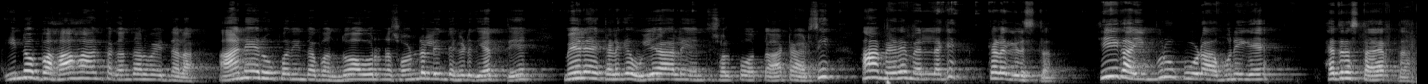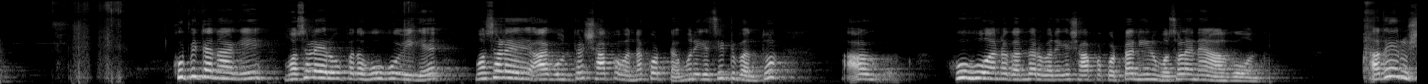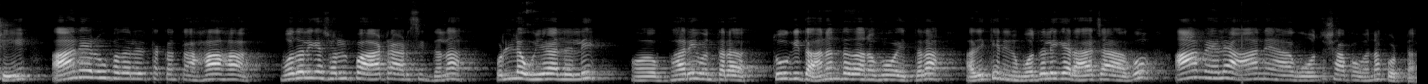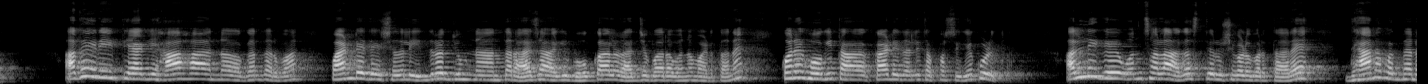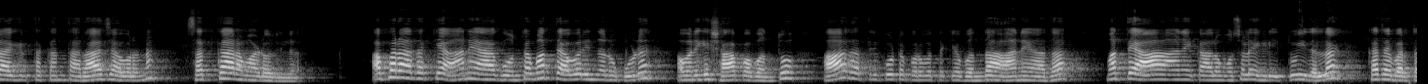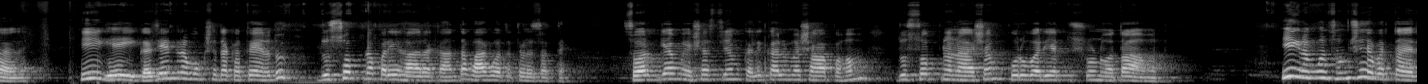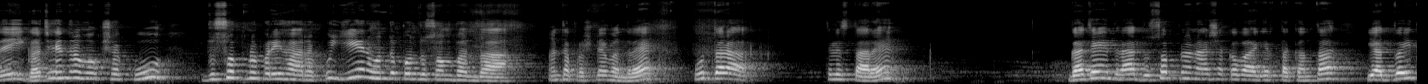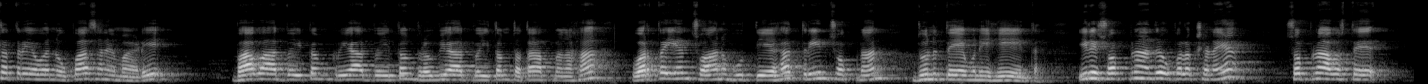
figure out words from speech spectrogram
ಇನ್ನೊಬ್ಬ ಹಾಹಾ ಅಂತ ಗಂಧರ್ವ ಇದ್ನಲ್ಲ, ಆನೆ ರೂಪದಿಂದ ಬಂದು ಅವ್ರನ್ನ ಸೊಂಡಲಿಂದ ಹಿಡಿದು ಎತ್ತಿ ಮೇಲೆ ಕೆಳಗೆ ಉಯ್ಯಾಲೆ ಅಂತ ಸ್ವಲ್ಪ ಹೊತ್ತು ಆಟ ಆಡಿಸಿ, ಆಮೇಲೆ ಮೆಲ್ಲಗೆ ಕೆಳಗಿಳಿಸ್ತಾರೆ ಹೀಗ ಇಬ್ಬರೂ ಕೂಡ ಮುನಿಗೆ ಹೆದರಿಸ್ತಾ ಇರ್ತಾರೆ. ಕುಪಿತನಾಗಿ ಮೊಸಳೆ ರೂಪದ ಹೂವಿಗೆ ಮೊಸಳೆ ಆಗುವಂಥ ಶಾಪವನ್ನು ಕೊಟ್ಟ. ಮುನಿಗೆ ಸಿಟ್ಟು ಬಂತು. ಹೂ ಹೂ ಅನ್ನೋ ಗಂಧರ್ವನಿಗೆ ಶಾಪ ಕೊಟ್ಟ. ನೀನು ಮೊಸಳೆನೇ ಆಗು ಅಂತ. ಅದೇ ಋಷಿ ಆನೆ ರೂಪದಲ್ಲಿರ್ತಕ್ಕಂಥ ಹಾ ಹಾ ಮೊದಲಿಗೆ ಸ್ವಲ್ಪ ಆಟ ಆಡಿಸಿದ್ದಲ್ಲ, ಒಳ್ಳೆ ಉಯ್ಯಾಲಲ್ಲಿ ಭಾರಿ ಒಂಥರ ತೂಗಿದ ಆನಂದದ ಅನುಭವ ಇತ್ತಲ್ಲ? ಅದಕ್ಕೆ ನೀನು ಮೊದಲಿಗೆ ರಾಜ ಆಗು, ಆಮೇಲೆ ಆನೆ ಆಗು ಅಂತ ಶಾಪವನ್ನು ಕೊಟ್ಟ. ಅದೇ ರೀತಿಯಾಗಿ ಹಾ ಹಾ ಅನ್ನೋ ಗಂಧರ್ವ ಪಾಂಡ್ಯ ದೇಶದಲ್ಲಿ ಇಂದ್ರದ್ಯುಮ್ನ ಅಂತ ರಾಜ ಆಗಿ ಬಹುಕಾಲ ರಾಜ್ಯಭಾರವನ್ನು ಮಾಡ್ತಾನೆ. ಕೊನೆಗೆ ಹೋಗಿ ತಾ, ಕಾಡಿನಲ್ಲಿ ತಪಸ್ಸಿಗೆ ಕುಳಿತು. ಅಲ್ಲಿಗೆ ಒಂದು ಸಲ ಅಗಸ್ತ್ಯ ಋಷಿಗಳು ಬರ್ತಾರೆ. ಧ್ಯಾನಭಗ್ನರಾಗಿರ್ತಕ್ಕಂಥ ರಾಜ ಅವರನ್ನು ಸತ್ಕಾರ ಮಾಡೋದಿಲ್ಲ. ಅಪರಾಧಕ್ಕೆ ಆನೆ ಆಗುವಂತ ಮತ್ತೆ ಅವರಿಂದನೂ ಕೂಡ ಅವನಿಗೆ ಶಾಪ ಬಂತು. ಆಗ ತ್ರಿಕೂಟ ಪರ್ವತಕ್ಕೆ ಬಂದ ಆನೆ ಆದ ಮತ್ತು ಆ ಆನೆ ಕಾಲು ಮೊಸಳೆ ಹಿಡಿಯಿತು. ಇದೆಲ್ಲ ಕತೆ ಬರ್ತಾ ಇದೆ. ಹೀಗೆ ಈ ಗಜೇಂದ್ರ ಮೋಕ್ಷದ ಕಥೆ ಅನ್ನೋದು ದುಸ್ವಪ್ನ ಪರಿಹಾರಕ ಅಂತ ಭಾಗವತ ತಿಳಿಸುತ್ತೆ. ಸ್ವರ್ಗಂ ಯಶಸ್ವ್ಯಂ ಕಲಿಕಲ್ಮ ಶಾಪಹಂ ದುಸ್ವಪ್ನ ನಾಶಂ ಕುರುವರ್ಯ ಶೃಣ್ವತಾಮತ್ ಅಂತ. ಈಗ ನಮಗೊಂದು ಸಂಶಯ ಬರ್ತಾ ಇದೆ. ಈ ಗಜೇಂದ್ರ ಮೋಕ್ಷಕ್ಕೂ ದುಸ್ವಪ್ನ ಪರಿಹಾರಕ್ಕೂ ಏನು ಒಂದಕ್ಕೊಂದು ಸಂಬಂಧ? ಅಂತ ಪ್ರಶ್ನೆ ಬಂದರೆ ಉತ್ತರ ತಿಳಿಸ್ತಾರೆ. ಗಜೇಂದ್ರ ದುಸ್ವಪ್ನ ನಾಶಕವಾಗಿರ್ತಕ್ಕಂಥ ಈ ಅದ್ವೈತತ್ರಯವನ್ನು ಉಪಾಸನೆ ಮಾಡಿ ಭಾವಾದ್ವೈತಂ, ಕ್ರಿಯಾದ್ವೈತಂ, ದ್ರವ್ಯಾದ್ವೈತಂ ತಥಾತ್ಮನಃ ವರ್ತಯನ್ ಸ್ವಾನುಭೂತ್ಯೇಹ ತ್ರೀನ್ ಸ್ವಪ್ನಾನ್ ಧುನತೇ ಮುನಿಹಿ ಅಂತ. ಇಲ್ಲಿ ಸ್ವಪ್ನ ಅಂದರೆ ಉಪಲಕ್ಷಣೆಯ ಸ್ವಪ್ನ ಅವಸ್ಥೆ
